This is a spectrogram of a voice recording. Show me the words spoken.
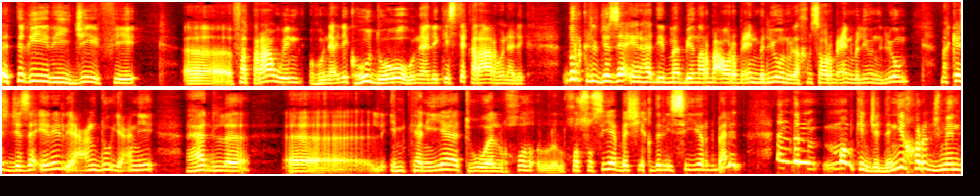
التغيير يجي في آه، فترة وين هنالك هدوء هنالك استقرار هنالك. درك الجزائر هذه ما بين 44 مليون ولا 45 مليون اليوم ما كانش جزائري اللي عنده يعني هذا الإمكانيات والخصوصية باش يقدر يسير البلد. نظن ممكن جدا يخرج من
